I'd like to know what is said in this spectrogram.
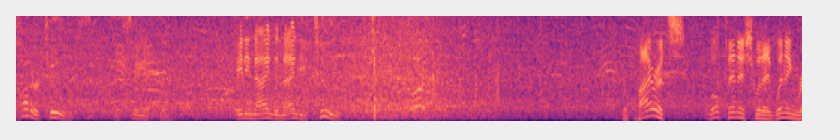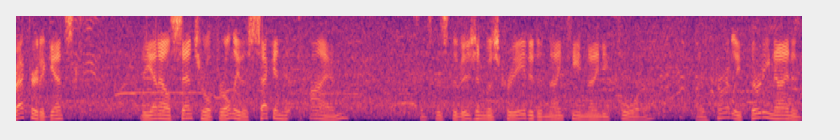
cutter too. We're seeing it uh, 89 to 92. The Pirates will finish with a winning record against the NL Central for only the second time since this division was created in 1994. They're currently 39 and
